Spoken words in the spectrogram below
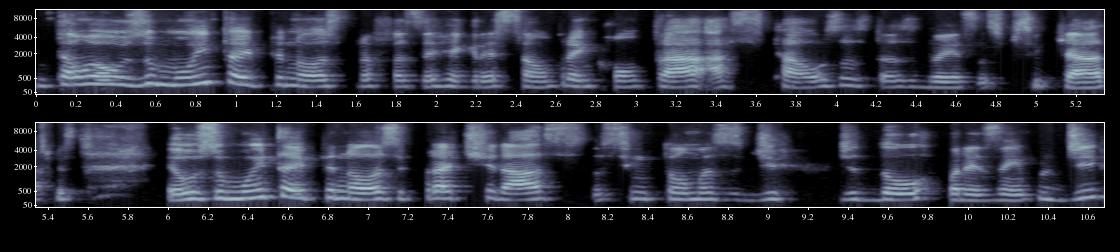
Então eu uso muito a hipnose para fazer regressão, para encontrar as causas das doenças psiquiátricas. Eu uso muito a hipnose para tirar os sintomas de de dor, por exemplo, de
